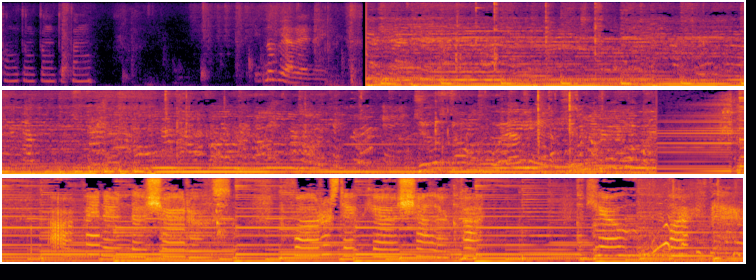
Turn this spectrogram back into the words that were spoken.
tung tung tung tung tung nó về rồi này shadows. The water's deep, yeah, shallow, but you were there.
